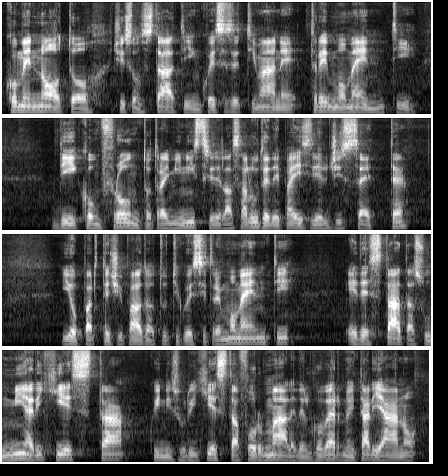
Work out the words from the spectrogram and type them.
Come è noto ci sono stati in queste settimane tre momenti di confronto tra i ministri della salute dei paesi del G7 io ho partecipato a tutti questi tre momenti ed è stata su mia richiesta, quindi su richiesta formale del governo italiano,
